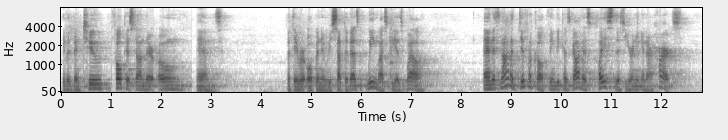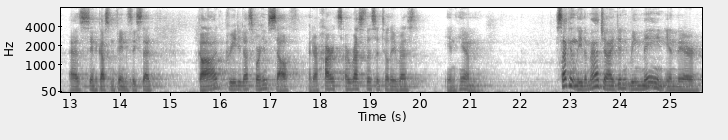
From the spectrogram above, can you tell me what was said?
They would have been too focused on their own ends. But they were open and receptive, as we must be as well. And it's not a difficult thing because God has placed this yearning in our hearts. As St. Augustine famously said, God created us for himself, and our hearts are restless until they rest in him. Secondly, the Magi didn't remain in their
